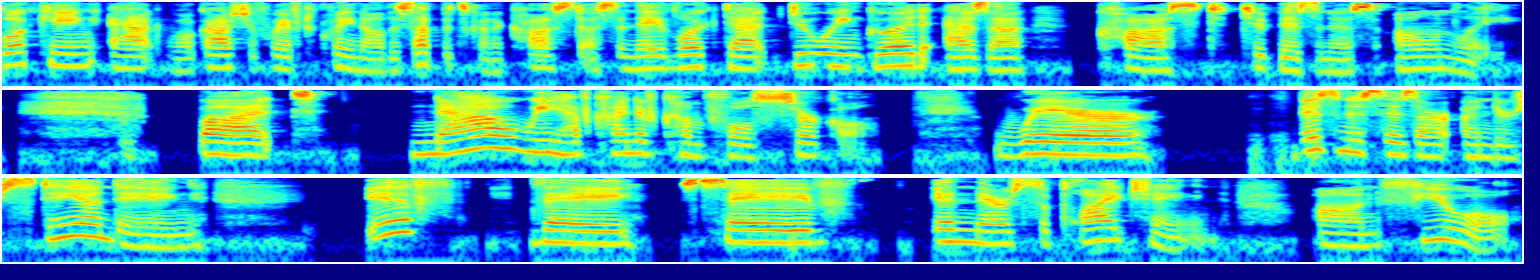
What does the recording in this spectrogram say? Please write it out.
looking at, well, gosh, if we have to clean all this up, it's going to cost us. And they looked at doing good as a cost to business only. But now we have kind of come full circle where businesses are understanding if they save in their supply chain on fuel,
